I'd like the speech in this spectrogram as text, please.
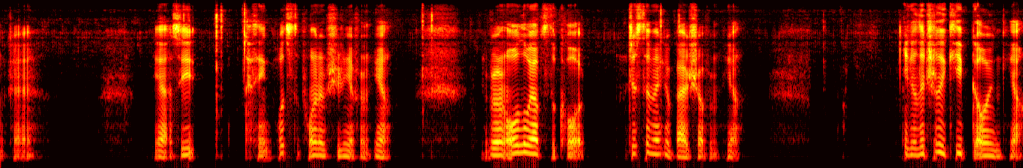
Okay. Yeah, see, I think, what's the point of shooting it from here? Going all the way up to the court just to make a bad shot from here. You can literally keep going here.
